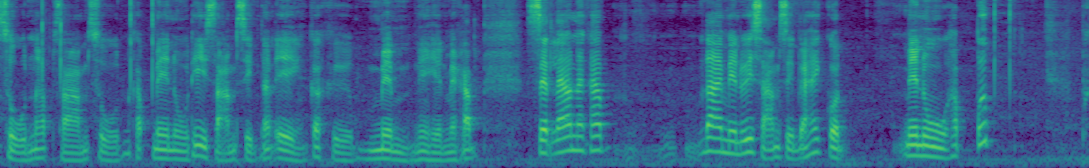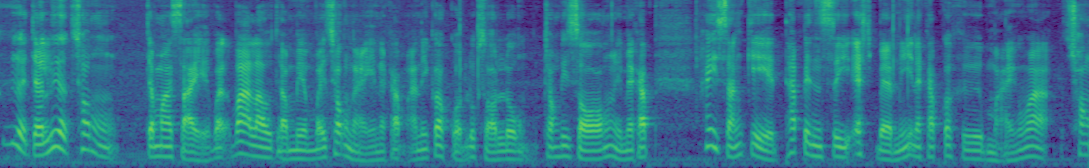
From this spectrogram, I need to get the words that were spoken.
30 นะครับ 30 ครับเมนูที่ 30 นั่นเองก็คือเมมนี่เห็นไหมครับ เสร็จแล้วนะครับ ได้เมนูที่ 30 แล้วให้กดเมนูครับปุ๊บเพื่อจะเลือกช่องจะมาใส่ว่าวาเราจะเมมไว้ช่องไหนนะครับ อันนี้ก็กดลูกศรลงช่องที่ 2 เห็นไหมครับ ให้สังเกตถ้าเป็น CH แบบนี้นะครับ ก็คือหมายว่าช่อง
